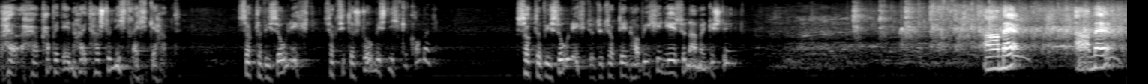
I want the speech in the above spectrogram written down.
Herr, Herr Kapitän, heute hast du nicht recht gehabt. Sagt er, wieso nicht? Sagt sie, der Sturm ist nicht gekommen. Sagt er, wieso nicht? Und sie gesagt, den habe ich in Jesu Namen gestillt. Amen. Amen.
